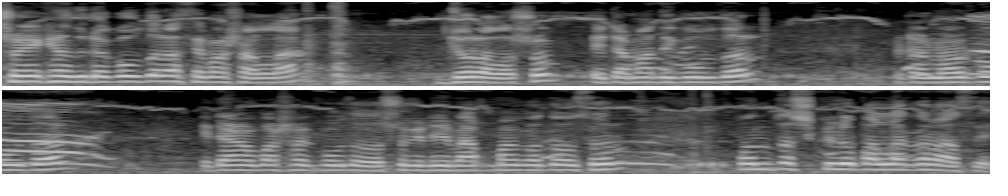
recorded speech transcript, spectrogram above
দর্শক, এখানে দুটো কবুতর আছে মাসাল্লাহ জোড়া দর্শক, এটা মাদি কবুতর, এটা নর কবুতর, এটা আমার বাসার কবুতর দর্শক, এটির বাপ মা গত বছর? পঞ্চাশ কিলো পাল্লা করা আছে।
